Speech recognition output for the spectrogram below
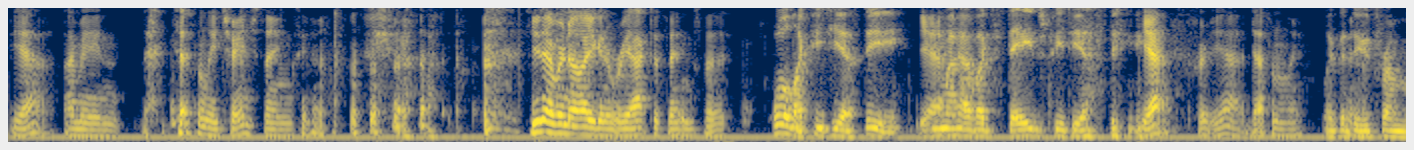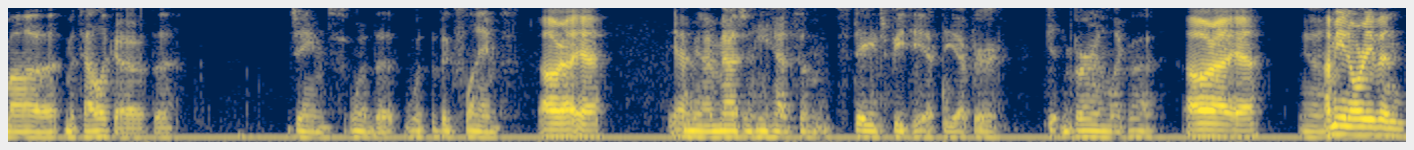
Yeah, I mean, definitely change things, you know. you never know how you're going to react to things, but Well, like PTSD. Yeah. You might have like stage PTSD. yeah, for yeah, definitely. Like the Yeah. dude from uh, Metallica, with the James with the with the big flames. All right, yeah. Yeah. I mean, I imagine he had some stage PTSD after getting burned like that. All right, yeah. You know. I mean, or even,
